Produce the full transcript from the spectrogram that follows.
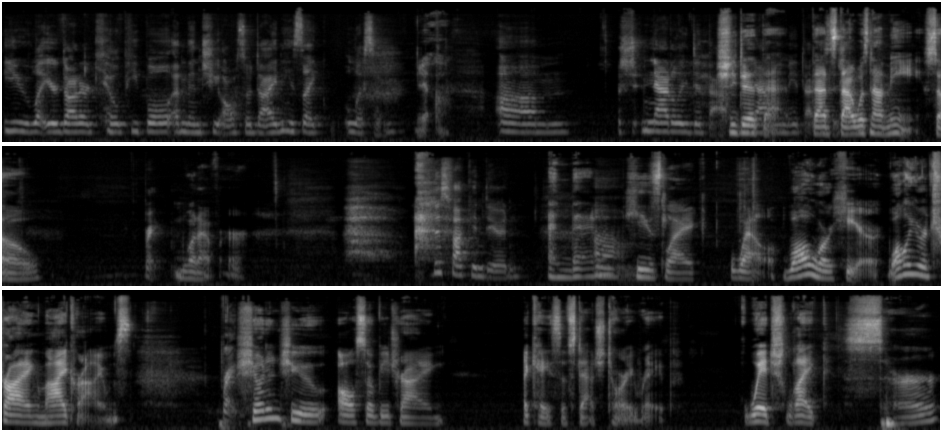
You let your daughter kill people, and then she also died. And he's like, "Listen, Yeah. um, sh- Natalie did that. She did Natalie that. made That's decision." that was not me. So right. whatever. This fucking dude. And then Um. he's like, "Well, while we're here, while you're trying my crimes, Right. shouldn't you also be trying a case of statutory rape?" Which, like, sir,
